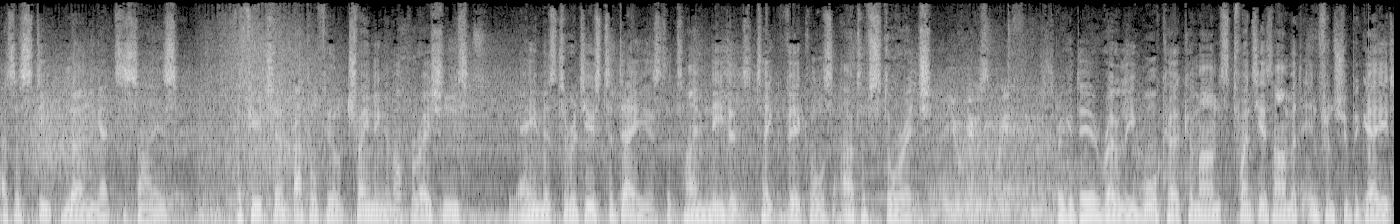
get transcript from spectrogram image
as a steep learning exercise. For future battlefield training and operations, the aim is to reduce today's the time needed to take vehicles out of storage. You'll give us the brief. Brigadier Rowley Walker commands 20th Armoured Infantry Brigade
